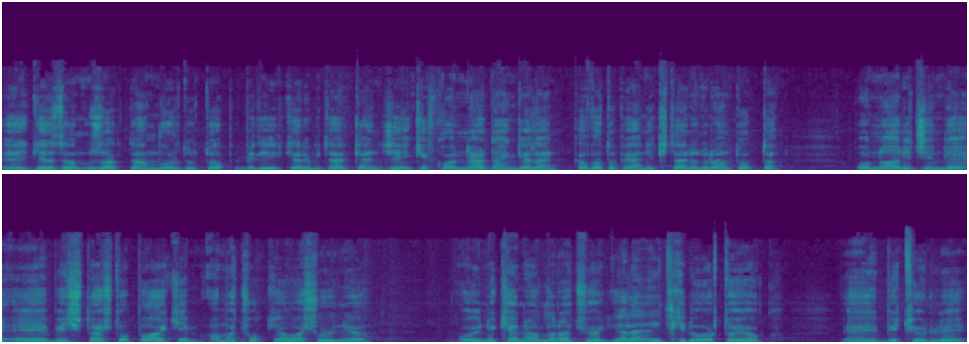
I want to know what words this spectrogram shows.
e, Gezan uzaktan vurdu top. Bir de ilk yarı biterken Cenk'in kornerden gelen kafa topu yani iki tane duran toptan. Onun haricinde e, Beşiktaş topu hakim ama çok yavaş oynuyor. Oyunu kenarlara açıyor. Gelen etkili orta yok. E, bir türlü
